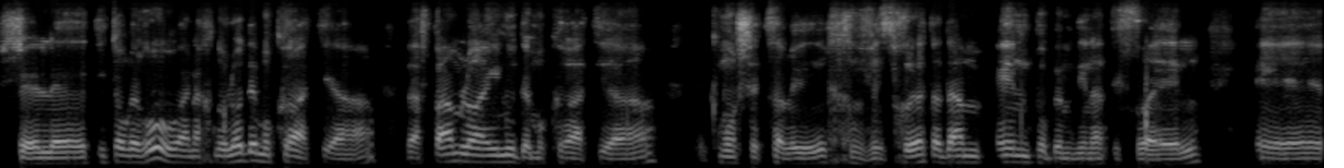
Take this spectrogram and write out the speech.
של uh, תתעוררו, אנחנו לא דמוקרטיה, ואף פעם לא היינו דמוקרטיה, כמו שצריך, וזכויות אדם אין פה במדינת ישראל, אה,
